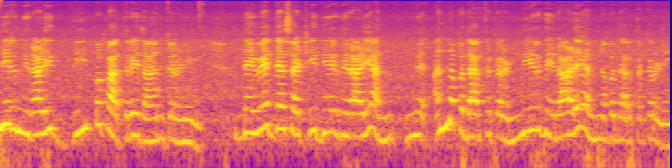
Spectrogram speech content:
निरनिराळी दीपपात्रे दान करणे नैवेद्यासाठी निरनिराळी अन्न अन्नपदार्थ करणे निरनिराळे अन्नपदार्थ करणे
